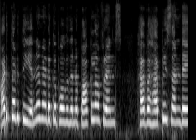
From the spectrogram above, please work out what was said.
அடுத்தடுத்து என்ன நடக்க போகுதுன்னு பார்க்கலாம் friends have a happy Sunday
